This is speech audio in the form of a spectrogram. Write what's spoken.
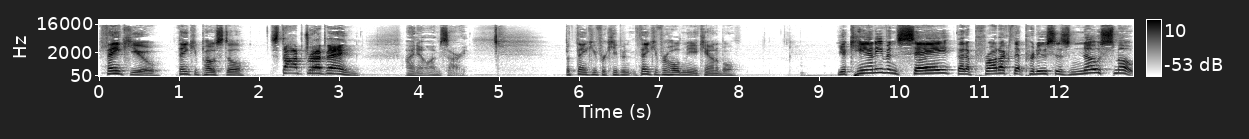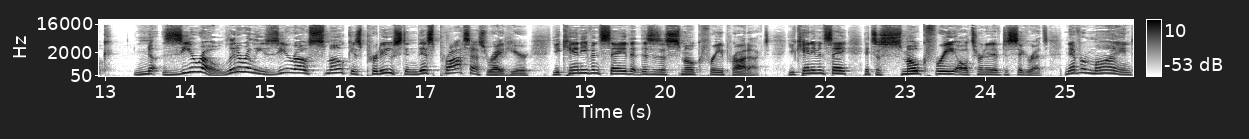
Thank you. Thank you, Postal. Stop dripping. I know, I'm sorry. But thank you for keeping thank you for holding me accountable. You can't even say that a product that produces no smoke, no zero, literally zero smoke is produced in this process right here. You can't even say that this is a smoke-free product. You can't even say it's a smoke free alternative to cigarettes. Never mind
